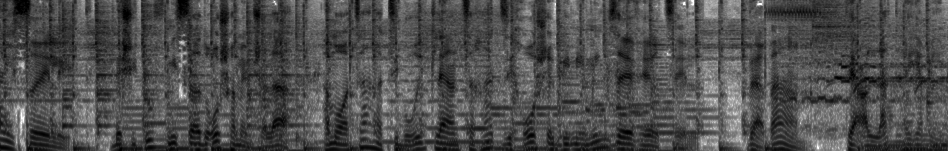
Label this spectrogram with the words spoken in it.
ישראלית, בשיתוף משרד ראש הממשלה, המועצה הציבורית להנצחת זכרו של בנימין זאב הרצל, והפעם, תעלת הימים.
